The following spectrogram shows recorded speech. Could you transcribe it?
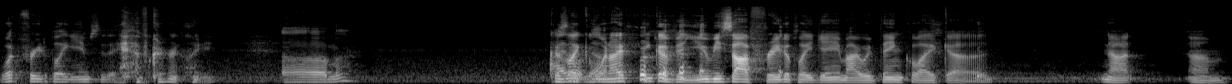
What free to play games do they have currently? Um, Because like know. when I think of a Ubisoft free to play game, I would think like uh, not. Um,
